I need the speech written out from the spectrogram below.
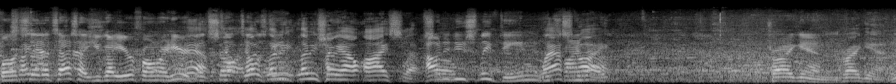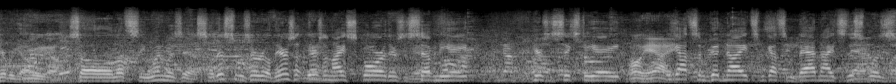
Well, let's, like- let's ask that. You got your phone right here. yeah, Let's so tell, tell us, let me let me show you how I slept. How So, did you sleep, Dean? Let's Last night, out. Try again. Try again. Here we go. There we go. So let's see. When was this? So this was earlier. There's a there's a nice score. There's a 78. Here's a 68. Oh, yeah. We got some good nights. We got some bad nights. This was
